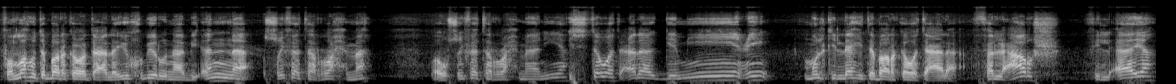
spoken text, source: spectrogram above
فالله تبارك وتعالى يخبرنا بأن صفة الرحمة أو صفة الرحمانية استوت على جميع ملك الله تبارك وتعالى. فالعرش في الآية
